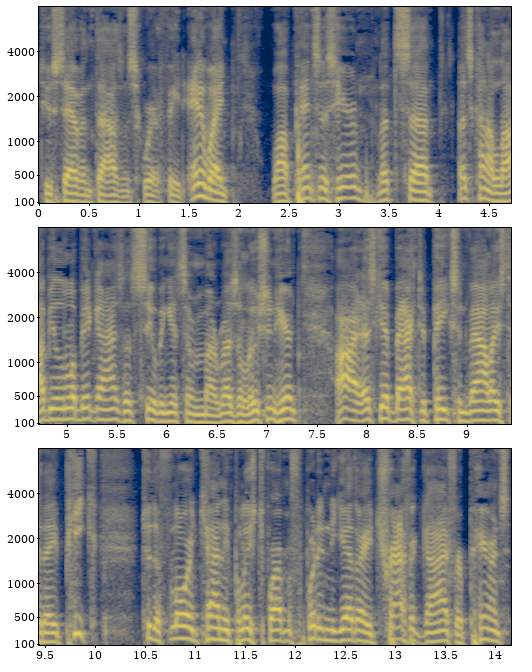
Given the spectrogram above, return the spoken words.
to 7,000 square feet. Anyway, while Pence is here, let's uh, let's kind of lobby a little bit, guys. Let's see if we can get some uh, resolution here. All right, let's get back to peaks and valleys today. Peak to the Floyd County Police Department for putting together a traffic guide for parents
